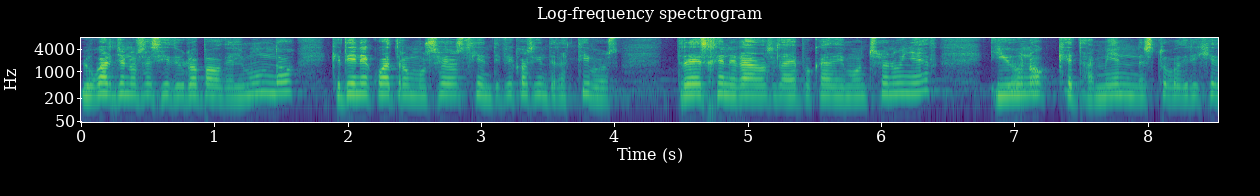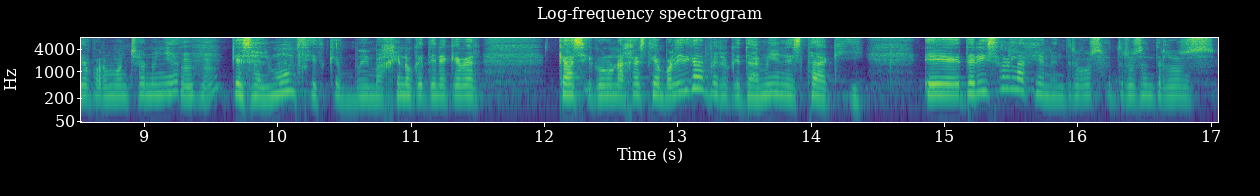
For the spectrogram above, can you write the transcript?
lugar, yo no sé si de Europa o del mundo, que tiene cuatro museos museos científicos interactivos, tres generados en la época de Moncho Núñez y uno que también estuvo dirigido por Moncho Núñez, que es el MUNCID, que me imagino que tiene que ver casi con una gestión política, pero que también está aquí. Eh, ¿Tenéis relación entre vosotros, entre los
